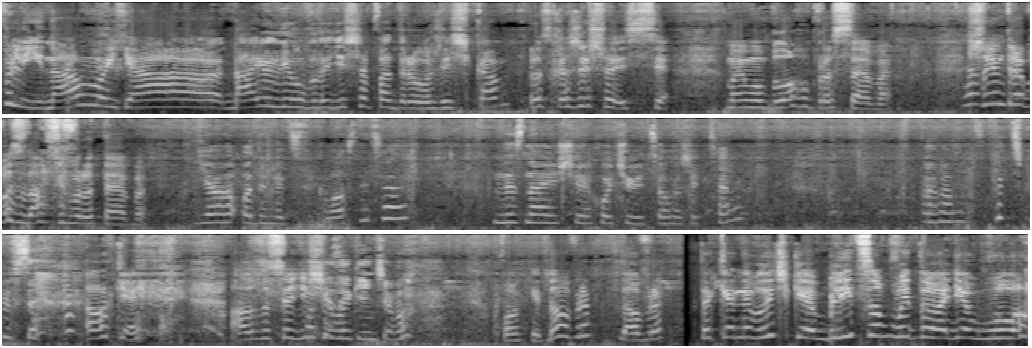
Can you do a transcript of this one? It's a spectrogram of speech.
Поліна, моя найулюбленіша подружечка. Розкажи щось моєму блогу про себе. Що їм треба знати про тебе? Я одинадцятикласниця. Не знаю, що я хочу від цього життя. А, В принципі, все. Окей. Але за сьогодні ще Поки закінчимо. поки. Добре, добре. Таке невеличке бліц опитування було.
